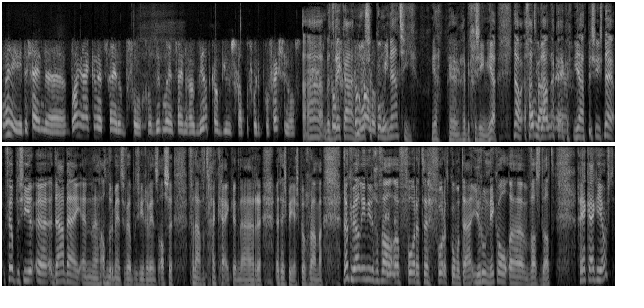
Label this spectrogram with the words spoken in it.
nee, nee er zijn belangrijke wedstrijden om te volgen. Op dit moment zijn er ook wereldkampioenschappen voor de professionals. Ah, met WK Noorse combinatie. Ja, eh, heb ik gezien. Ja. Nou, gaat u daar naar kijken? Ja, precies. Nou ja, veel plezier eh, daarbij. En eh, andere mensen veel plezier gewenst als ze vanavond gaan kijken naar het SBS-programma. Dank u wel in ieder geval voor, het, voor het commentaar. Jeroen Nikkel was dat. Ga jij kijken, Joost?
